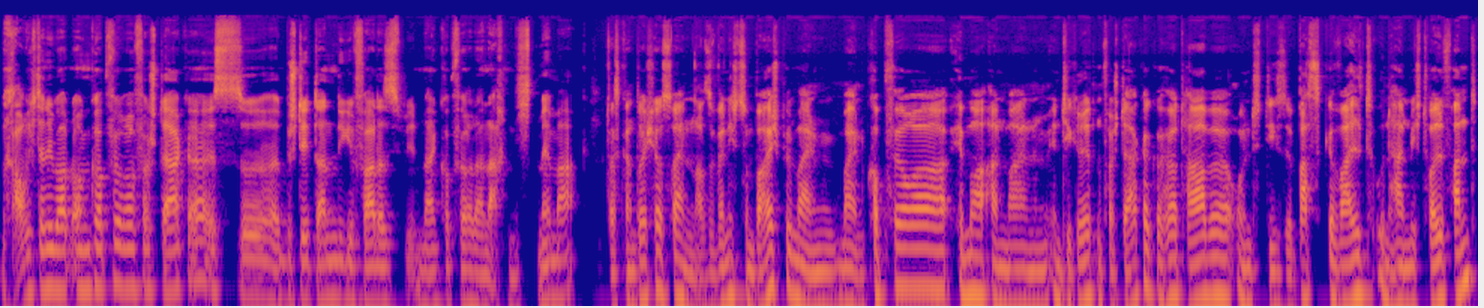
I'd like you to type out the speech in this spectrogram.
Brauche ich dann überhaupt noch einen Kopfhörerverstärker? Ist, äh, besteht dann die Gefahr, dass ich meinen Kopfhörer danach nicht mehr mag? Das kann durchaus sein. Also wenn ich zum Beispiel meinen, meinen Kopfhörer immer an meinem integrierten Verstärker gehört habe und diese Bassgewalt unheimlich toll fand,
